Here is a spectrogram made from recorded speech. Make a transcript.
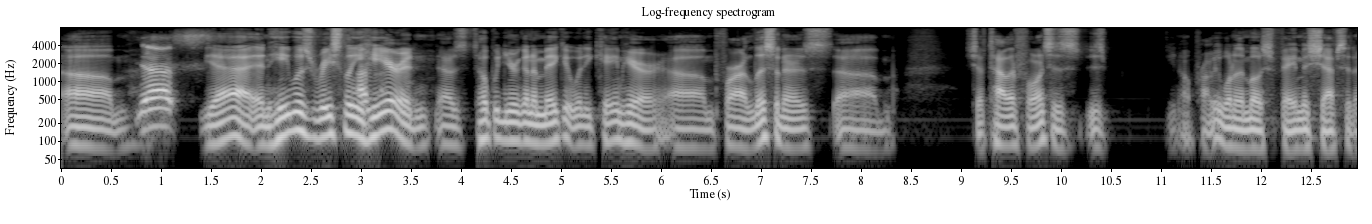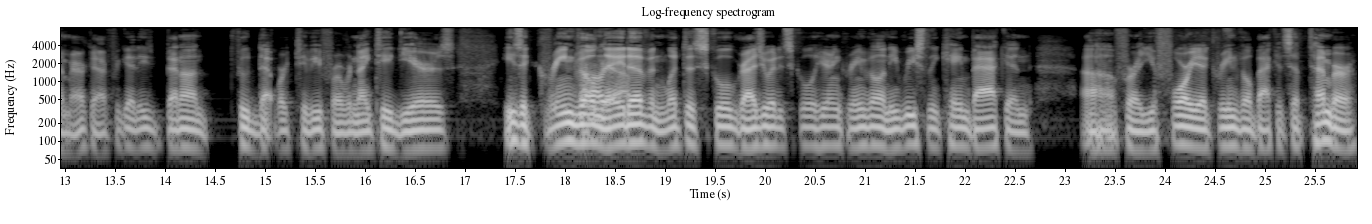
Um, yes. yeah, and he was recently I'm- here, and I was hoping you were going to make it when he came here. Um, for our listeners, um, Chef Tyler Florence is is you know probably one of the most famous chefs in America. I forget he's been on Food Network TV for over 19 years. He's a Greenville Oh, yeah. native and went to school, graduated school here in Greenville, and he recently came back and uh, for a Euphoria Greenville back in September,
